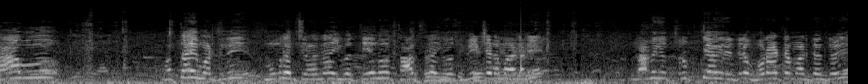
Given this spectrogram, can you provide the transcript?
ನಾವು ಒತ್ತಾಯ ಮಾಡ್ತೀವಿ ಮೂರಂಶಗಳನ್ನ ಇವತ್ತೇನು ತಾತ್ಕಾಲಿಕ ಇವತ್ತು ವೀಕ್ಷಣೆ ಮಾಡಿ ನಮಗೆ ತೃಪ್ತಿ ಆಗದಿದ್ರೆ ಹೋರಾಟ ಮಾಡ್ತೀವಿ ಅಂತೇಳಿ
